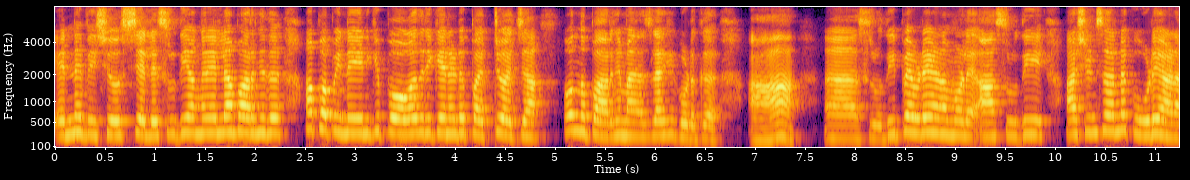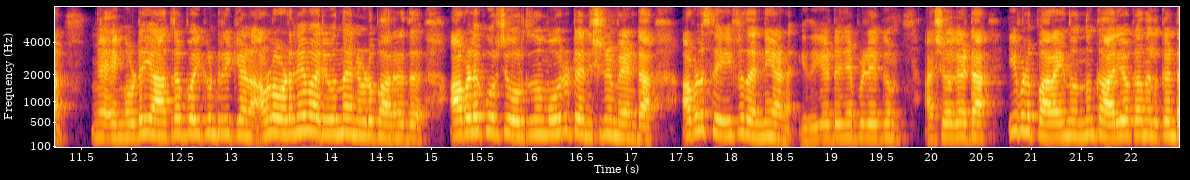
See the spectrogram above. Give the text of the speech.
എന്നെ വിശ്വസിച്ചല്ലേ ശ്രുതി അങ്ങനെയെല്ലാം പറഞ്ഞത്? അപ്പോൾ പിന്നെ എനിക്ക് പോകാതിരിക്കാനായിട്ട് പറ്റുമോ അച്ഛാ? ഒന്ന് പറഞ്ഞ് മനസ്സിലാക്കി കൊടുക്ക്. ആ, ശ്രുതി ഇപ്പം എവിടെയാണ് മോളെ? ആ ശ്രുതി അശ്വിൻ സാറിന്റെ കൂടെയാണ്. എങ്ങോട്ട് യാത്ര പോയിക്കൊണ്ടിരിക്കുകയാണ്. അവൾ ഉടനെ വരുമെന്ന് എന്നോട് പറഞ്ഞത്. അവളെക്കുറിച്ച് ഓർത്തൊന്നും ഒരു ടെൻഷനും വേണ്ട. അവൾ സേഫ് തന്നെയാണ്. ഇത് കേട്ട് കഴിഞ്ഞപ്പോഴേക്കും ഇവൾ ഇവൾ പറയുന്നൊന്നും കാര്യമൊക്കെ നിൽക്കണ്ട.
